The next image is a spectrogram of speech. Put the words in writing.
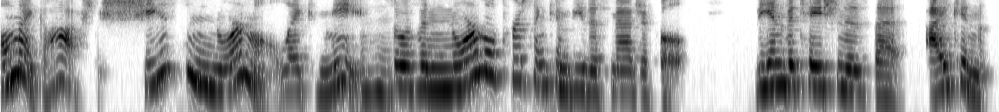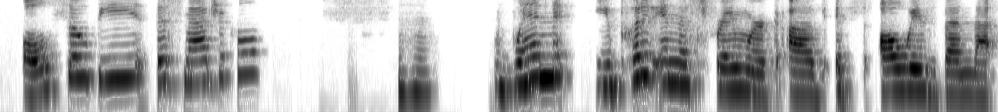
oh my gosh she's normal like me. Mm-hmm. so if a normal person can be this magical the invitation is that i can also be this magical Mm-hmm. When you put it in this framework of it's always been that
